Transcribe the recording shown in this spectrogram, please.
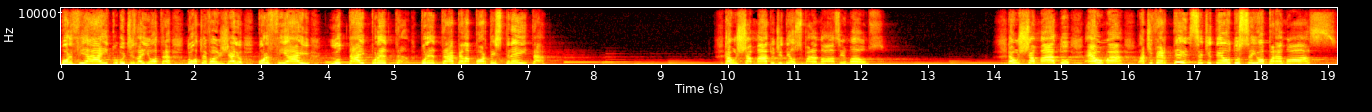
Porfiai, como diz lá em outra, no outro evangelho, porfiai, lutai por, entrar, por entrar pela porta estreita. É um chamado de Deus para nós, irmãos. É um chamado, é uma advertência de Deus, do Senhor para nós.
